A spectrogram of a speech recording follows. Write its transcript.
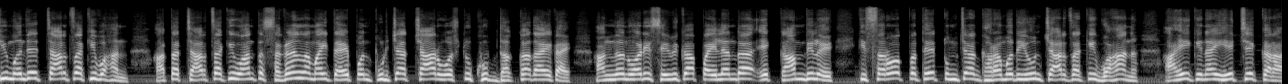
ती म्हणजे चारचाकी वाहन. आता चारचाकी वाहन तर सगळ्यांना माहीत आहे पण पुढच्या चार वस्तू खूप धक्कादायक आहे. अंगणवाडी सेविका पहिल्यांदा एक काम दिलंय की सर्वप्रथे तुमच्या घरामध्ये येऊन चारचाकी वाहन आहे की नाही हे चेक करा.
